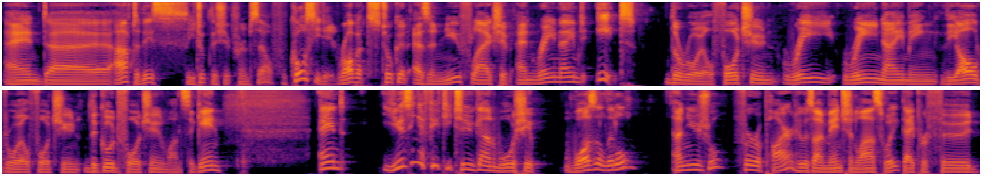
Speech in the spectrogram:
And uh, after this, he took the ship for himself. Of course, he did. Roberts took it as a new flagship and renamed it the Royal Fortune, re renaming the old Royal Fortune the Good Fortune once again. And using a 52 gun warship was a little unusual for a pirate who, as I mentioned last week, they preferred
